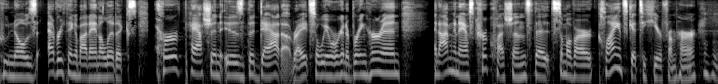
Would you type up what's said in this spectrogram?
who knows everything about analytics. Her passion is the data, right? So we, we're going to bring her in and I'm going to ask her questions that some of our clients get to hear from her mm-hmm.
